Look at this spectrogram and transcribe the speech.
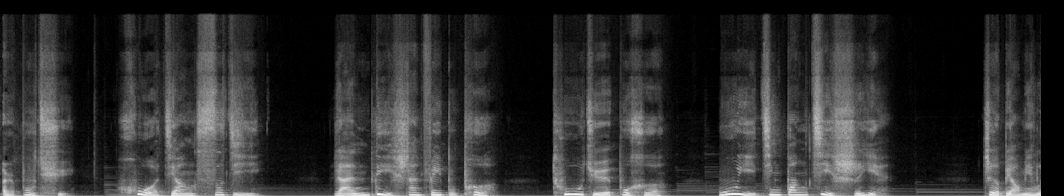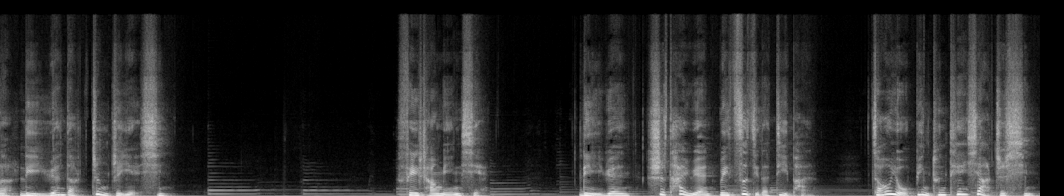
而不取，或将思及。然立山非不破，突厥不和，吾以经邦济时也。”这表明了李渊的政治野心。非常明显，李渊视太原为自己的地盘，早有并吞天下之心。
